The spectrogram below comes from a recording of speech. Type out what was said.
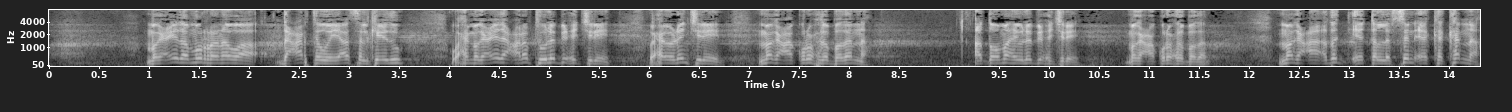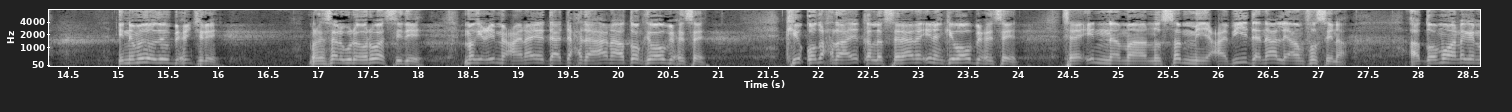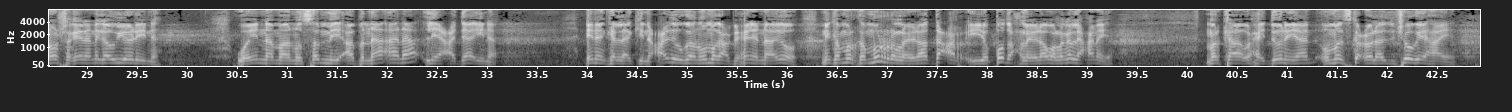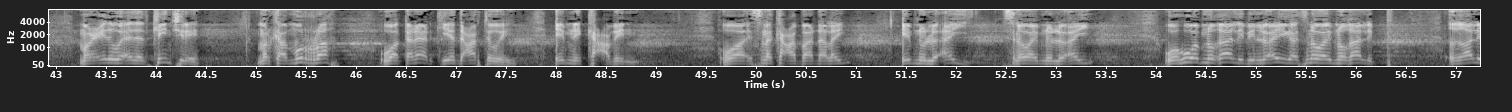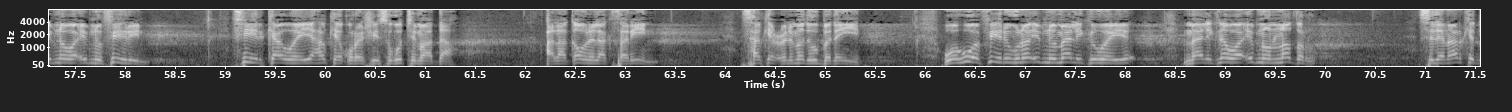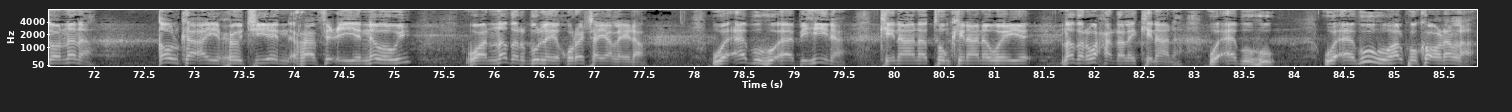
magacyada murana waa dacarta weeye asalkeedu waxay magacyada carabtu ula bixi jireen waxay odhan jireen magaca quruxda badanna addoommahay ula bixi jireen magaca quruxda badan magaca adag ee qallafsan ee kakanna inamadooday u bixin jireen markaasaa lagu war waa sidee magacii macaanaaya daadaxda ahaana addoonkii u bixiseen kii qodaxda ahay qallafsanaana inankii baa u bixiseen. Se innamaa nusammii cabiidana lianfusina addoommuhu annagay noo shaqayn annagaa u yeedhayna. Wa innamaa nusammii abnaa'ana liacdaa'ina inanka laakiin cadowgaan u magac bixinaynaayo ninka marka murra laydhaa dacar iyo qodax laydhaa waa laga leexanaya. Marka waxay doonayaan uma iska colaadjoogay ahaayeen. Magacyada way adaadkayn jireen. Marka murra waa qadhaadhki iyo dacarta weeye. Ibni kacbin. Waa isna kacab dhalay ibnu lu'ay isna waa ibnu lu'ay. Wa huwa ibnu haalibin lu'aygaasna waa ibnu haalib haalibna waa ibnu fihrin. Fihirkaa weeye halkay quraysh isugu timaadaa calaa qowli alakariin halkay culimmadu u badan yihiin wa huwa fihriguna ibnu maalikin weeye. Maalikna waa ibnu nadr. Sideen arki doonnana qowlka ay xoojiyeen raafici iyo nawowi waa nadar buu leeyay quraysh ayaa laydhaa wa abuhu aabihiina kinaanatun kinaana weeye. Nadar waxaa dhalay kinaana. Wa abuhu. Wa abuuhu halkuu ka odhan laha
